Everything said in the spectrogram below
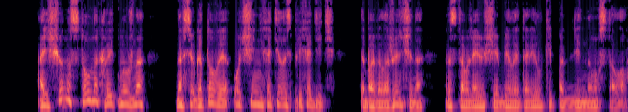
— А еще на стол накрыть нужно. На все готовое очень не хотелось приходить, — добавила женщина, расставляющая белые тарелки под длинным столом.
